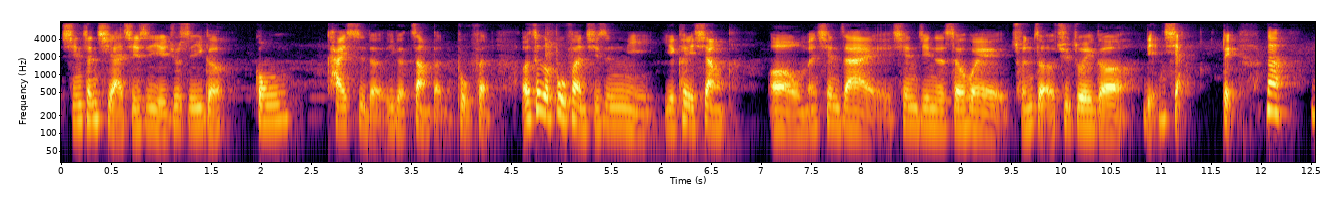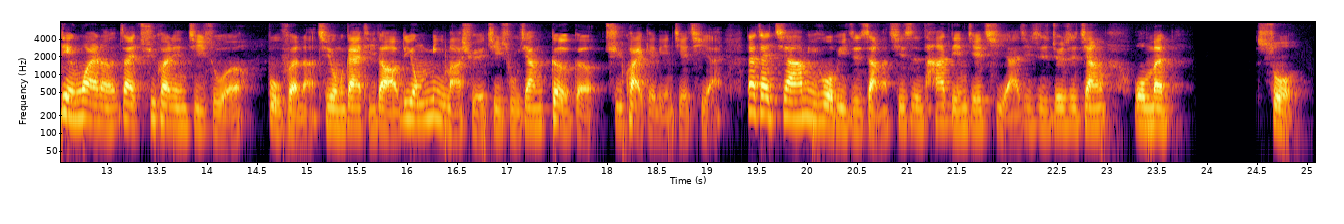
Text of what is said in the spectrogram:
形成起来，其实也就是一个公开式的一个账本的部分。而这个部分，其实你也可以像。呃，我们现在现今的社会存折去做一个联想，对。那另外呢，在区块链技术的部分呢，其实我们刚才提到，利用密码学技术将各个区块给连接起来。那在加密货币之上，其实它连接起来，其实就是将我们所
